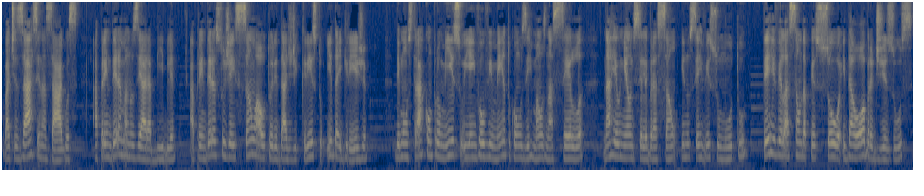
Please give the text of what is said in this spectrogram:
batizar-se nas águas, aprender a manusear a Bíblia, aprender a sujeição à autoridade de Cristo e da Igreja, demonstrar compromisso e envolvimento com os irmãos na célula na reunião de celebração e no serviço mútuo, ter revelação da pessoa e da obra de Jesus,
